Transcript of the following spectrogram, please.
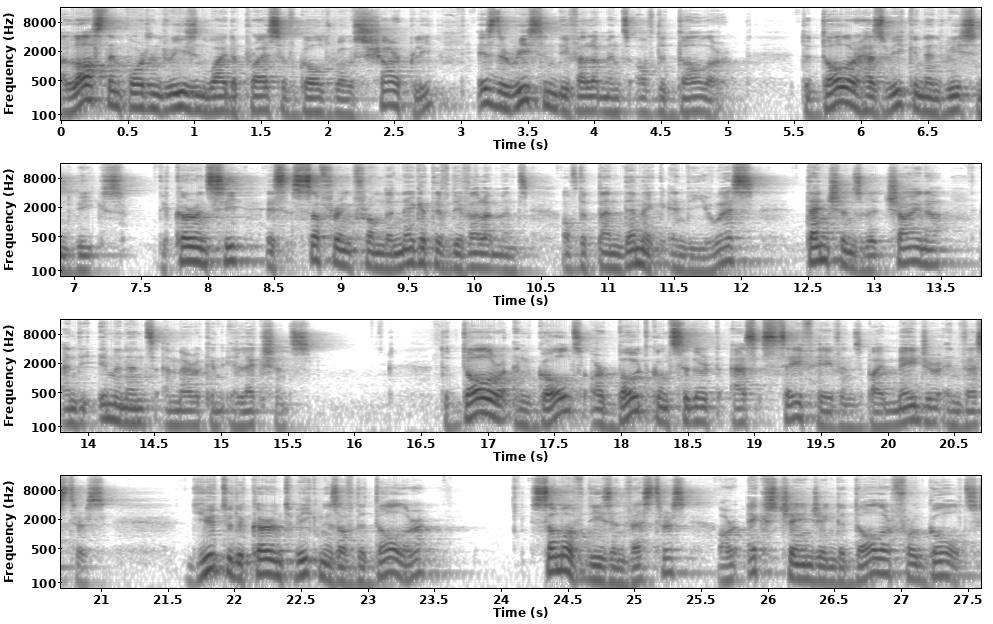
A last important reason why the price of gold rose sharply is the recent development of the dollar. The dollar has weakened in recent weeks. The currency is suffering from the negative development of the pandemic in the US, tensions with China, and the imminent American elections. The dollar and gold are both considered as safe havens by major investors. Due to the current weakness of the dollar, some of these investors are exchanging the dollar for gold.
